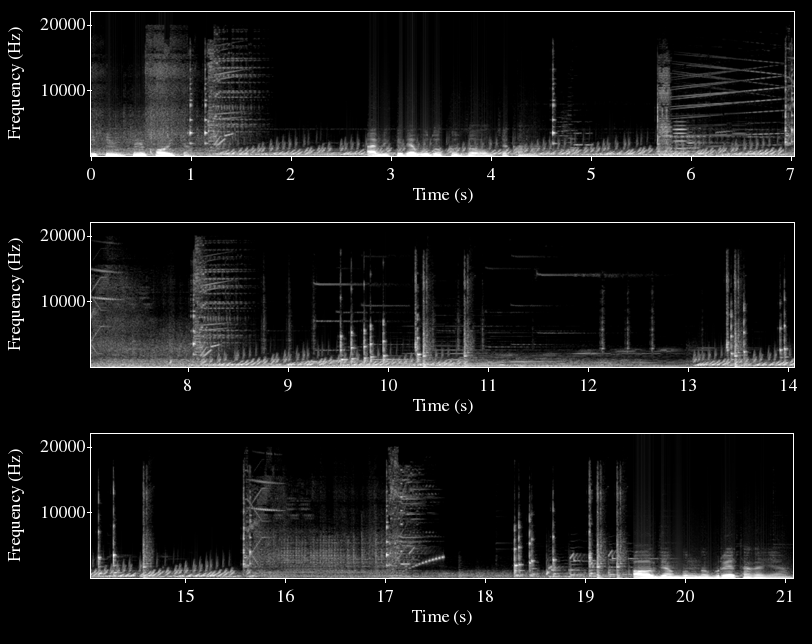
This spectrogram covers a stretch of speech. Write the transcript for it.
ikincisini koyacağım. Tabii ki de bu 9'da olacak ama. Alacağım bunu da buraya takacağım.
